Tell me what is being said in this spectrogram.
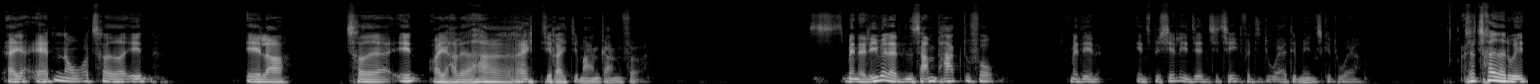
er jeg 18 år og træder ind, eller træder jeg ind, og jeg har været her rigtig, rigtig mange gange før. Men alligevel er det den samme pakke, du får, men det er en en speciel identitet, fordi du er det menneske, du er. Og så træder du ind,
